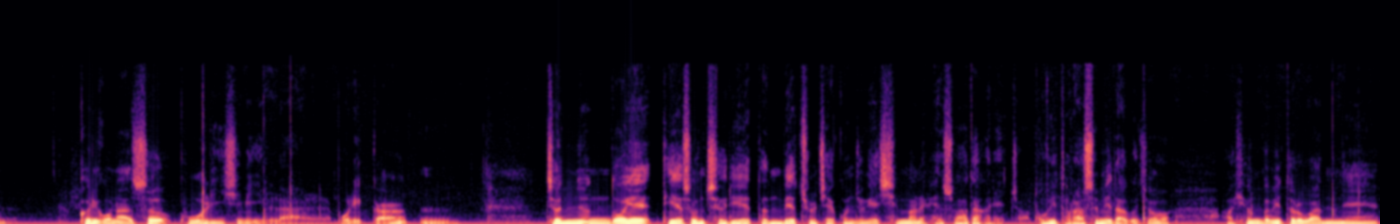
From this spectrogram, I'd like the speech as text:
음. 그리고 나서 9월 22일 날 보니까 음, 전년도에 대손 처리했던 매출 채권 중에 10만 원 회수하다 그랬죠. 돈이 들어왔습니다. 그죠? 아, 현금이 들어왔네.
